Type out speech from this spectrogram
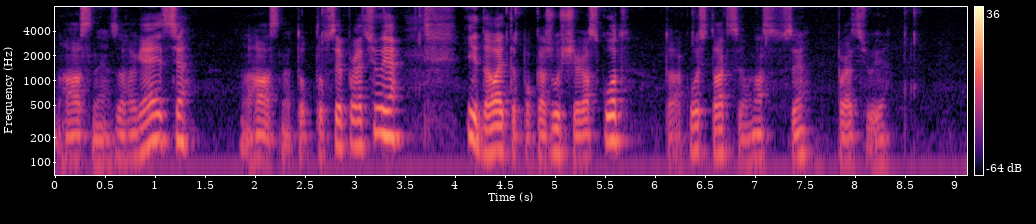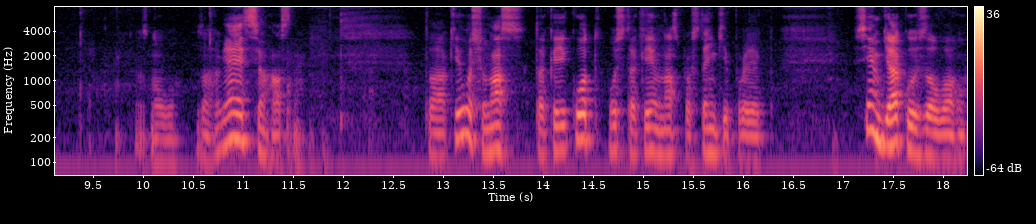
гасне, загоряється, гасне. Тобто все працює. І давайте покажу ще раз код. Так, ось так це у нас все працює. Знову загоряється, гасне. Так, і ось у нас такий код, ось такий у нас простенький проєкт. Всім дякую за увагу.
